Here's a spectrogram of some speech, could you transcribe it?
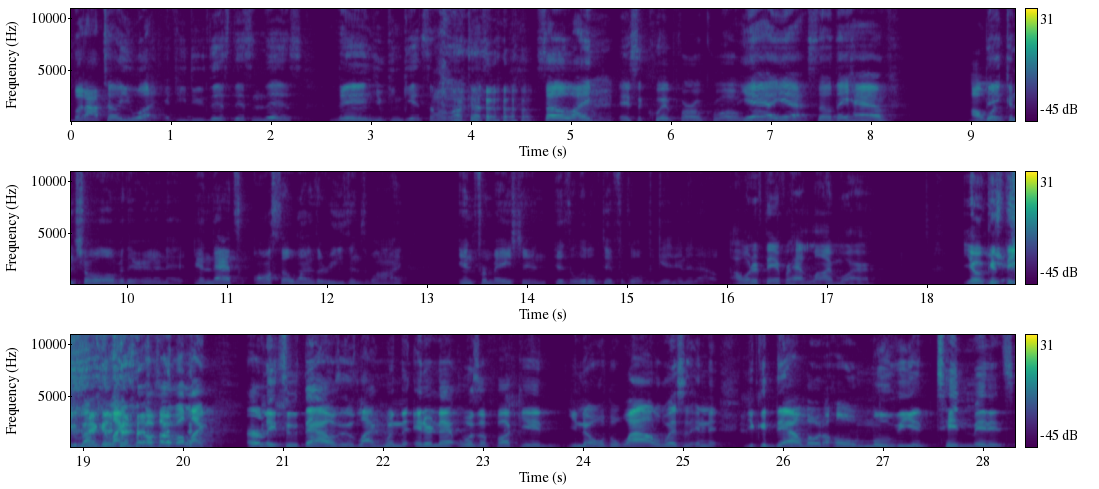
But I'll tell you what, if you do this, this, and this, then you can get some of our customers. so like, It's a quid pro quo. yeah, yeah. So they have I big want. control over their internet, and that's also one of the reasons why information is a little difficult to get in and out. I wonder if they ever had LimeWire. Yo, cause Yeah. think about it, like I'm talking about like early 2000s, like Mm-hmm. when the internet was a fucking, you know, the wild west of the internet. You could download a whole movie in 10 minutes.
